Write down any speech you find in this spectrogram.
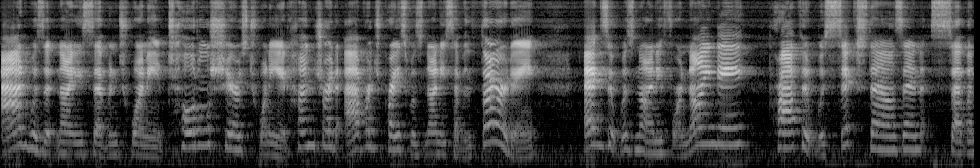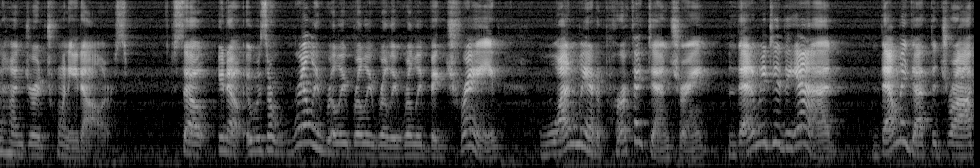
Add was at 97.20. Total shares 2,800. Average price was 97.30. Exit was 94.90. Profit was $6,720. So, you know, it was a really, really, really, really, really big trade. One, we had a perfect entry. Then we did the add. Then we got the drop.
